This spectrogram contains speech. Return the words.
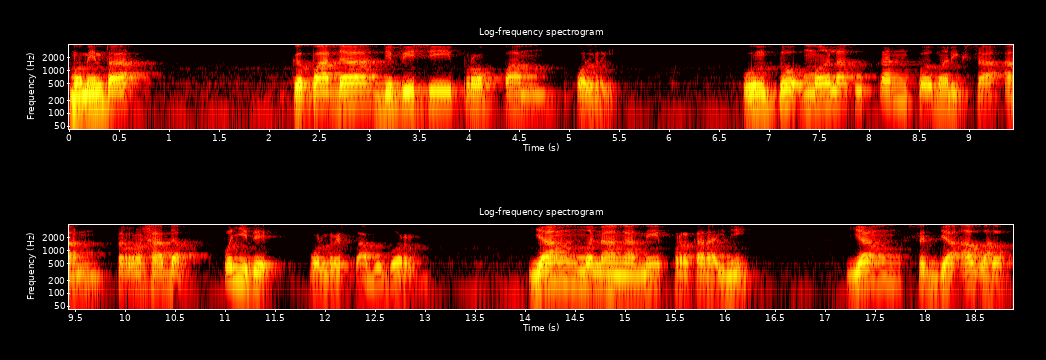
meminta kepada Divisi Propam Polri untuk melakukan pemeriksaan terhadap penyidik Polresta Bogor yang menangani perkara ini yang sejak awal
